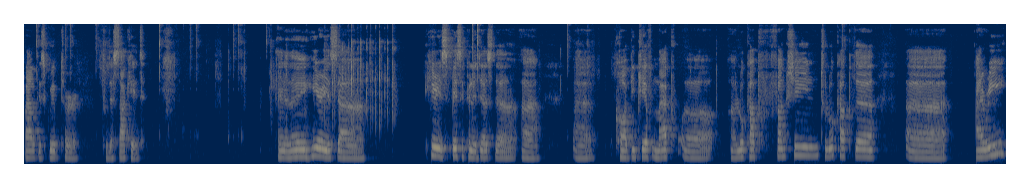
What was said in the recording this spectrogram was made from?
file descriptor to the socket. And then here is uh, here is basically just uh, uh, uh called BPF map uh, lookup function to look up the uh, array,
